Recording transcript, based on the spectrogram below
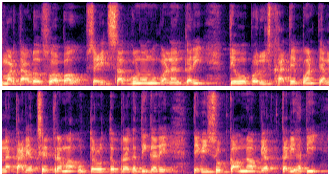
મળતાવડો સ્વભાવ સહિત સદગુણોનું વર્ણન કરી, તેઓ ભરૂચ ખાતે પણ તેમના કાર્યક્ષેત્રમાં ઉત્તરોત્તર પ્રગતિ કરે તેવી શુભકામના વ્યક્ત કરી હતી.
